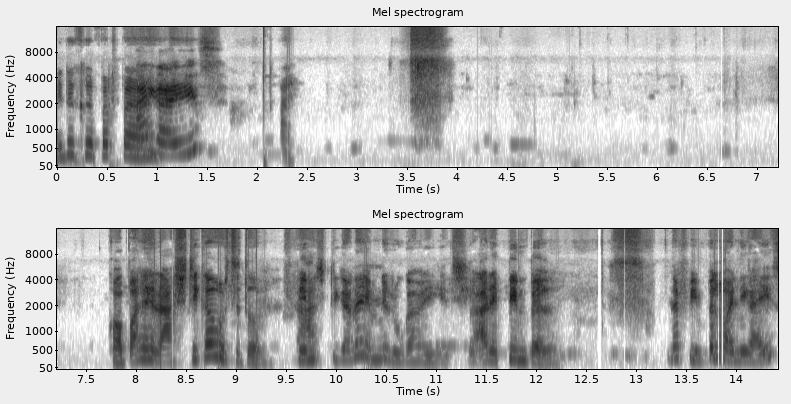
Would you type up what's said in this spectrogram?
এই দেখো পাপা। হাই গাইস কপালে রাষ্ট্রিকা উঠছে তোর? প্লাস্টিকা না এমনি রোগা হয়ে গেছি। আরে পিম্পল। না পিম্পল হয়নি গাইস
